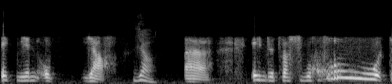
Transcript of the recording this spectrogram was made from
Ek meen op ja, Ja. Uh en dit was so groot.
